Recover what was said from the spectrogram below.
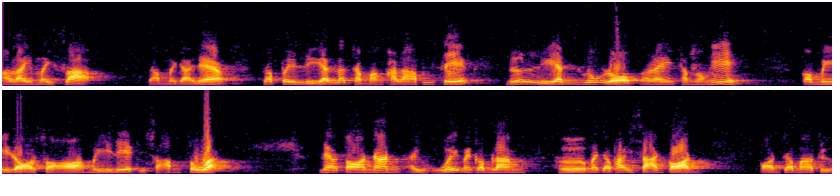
อะไรไม่ทราบ จำไม่ได้แล้วจะไปเหรียญรัชมังคลาพิเศษ หรือเหรียญลุโลบอะไรทำนองนี้ ก็มีรอสอมีเลขอยู่สามตัว แล้วตอนนั้น ไอ้หวยมันกำลังเห่อมาจากภาคอีสานก่อน ก่อนจะมาถึง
